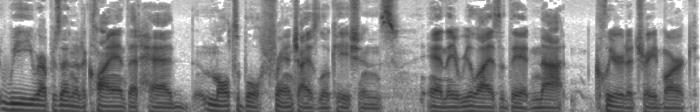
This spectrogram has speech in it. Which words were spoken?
we represented a client that had multiple franchise locations and they realized that they had not cleared a trademark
